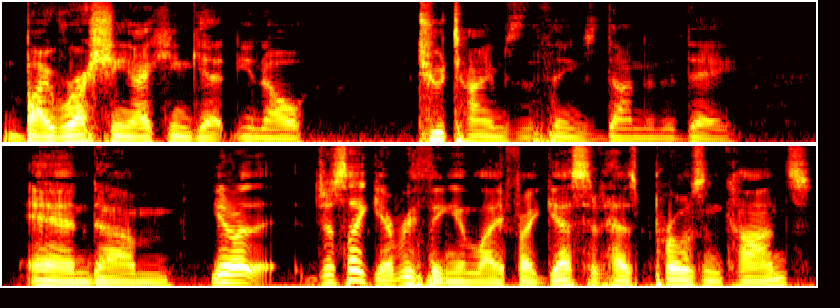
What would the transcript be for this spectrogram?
by rushing, I can get you know two times the things done in a day. And um, you know, just like everything in life, I guess it has pros and cons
